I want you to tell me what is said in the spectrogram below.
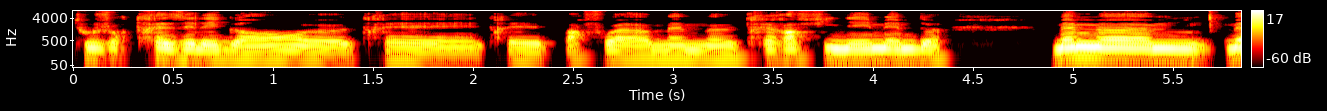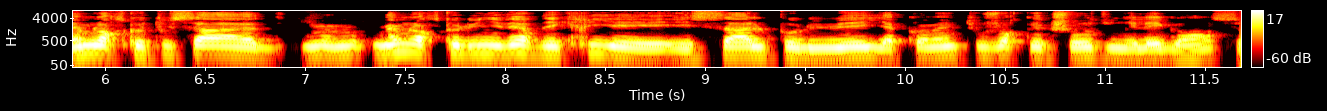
toujours très élégants, euh, très très parfois même très raffinés, même même euh, même lorsque tout ça, même lorsque l'univers décrit est, sale, pollué, il y a quand même toujours quelque chose d'une élégance.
